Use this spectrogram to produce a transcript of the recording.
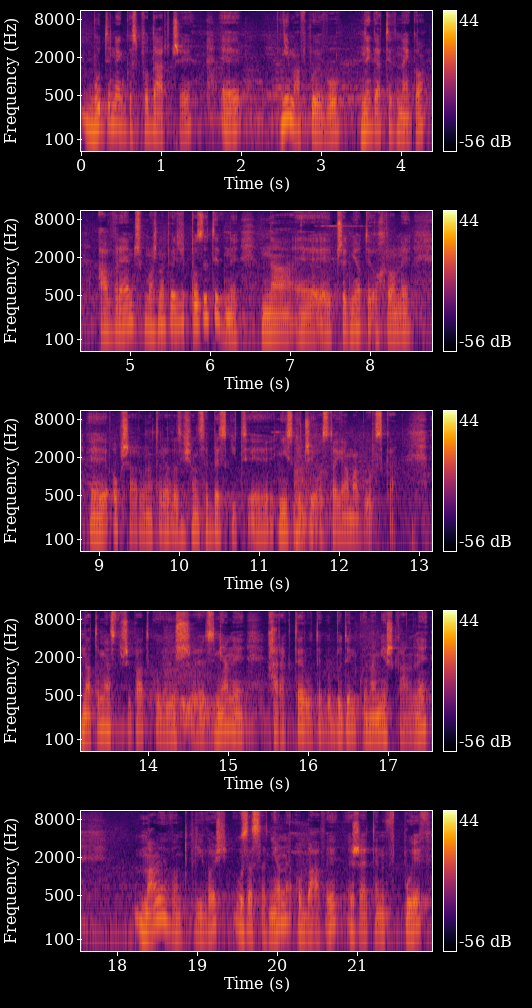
Budynek gospodarczy e, nie ma wpływu negatywnego, a wręcz można powiedzieć pozytywny na e, przedmioty ochrony e, obszaru Natura 2000 Beskid Niski czy Ostajama Górska. Natomiast w przypadku już zmiany charakteru tego budynku na mieszkalny mamy wątpliwość, uzasadnione obawy, że ten wpływ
